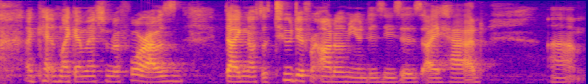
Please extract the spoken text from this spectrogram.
again, like I mentioned before, I was diagnosed with two different autoimmune diseases. I had um,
